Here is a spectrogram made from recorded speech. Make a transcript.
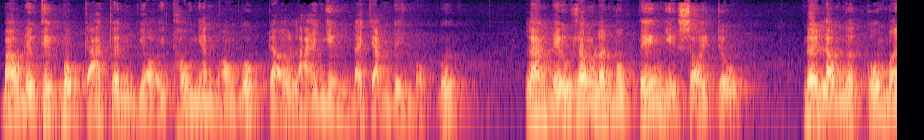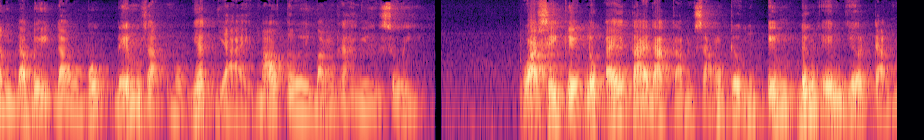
Báo điểu thiết bút cả kinh dội thâu nhanh ngọn bút trở lại nhưng đã chậm đi một bước. Lan điểu rống lên một tiếng như sói tru. Nơi lòng ngực của mình đã bị đầu bút điểm rạch một vết dài, máu tươi bắn ra như suối. Hoa sĩ Kiệt lúc ấy tay đã cầm sẵn trường kiếm đứng im giữa trận,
